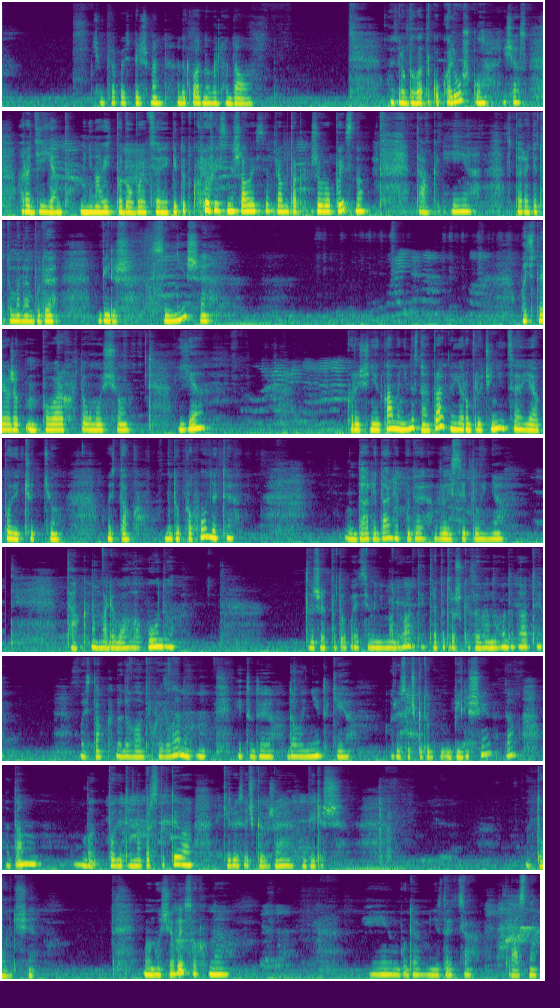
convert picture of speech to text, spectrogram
щоб якось більш-менш адекватно виглядало. Зробила таку калюшку і зараз градієнт. Мені навіть подобається, які тут кольори змішалися. Прям так живописно. Так, і спереді тут у мене буде більш синіше. Бачите, я вже поверх того, що є коричневі камені. Не знаю, правильно я роблю чи ні, це я по відчуттю. Ось так буду проходити. Далі, далі буде висвітлення. Так, намалювала воду. Дуже подобається мені малювати. Треба трошки зеленого додати. Ось так додала трохи зеленого. І туди вдалині такі рисочки тут більші, да? а там повітряна перспектива, такі рисочки вже більш тонші. Воно ще висохне і буде, мені здається, класно.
